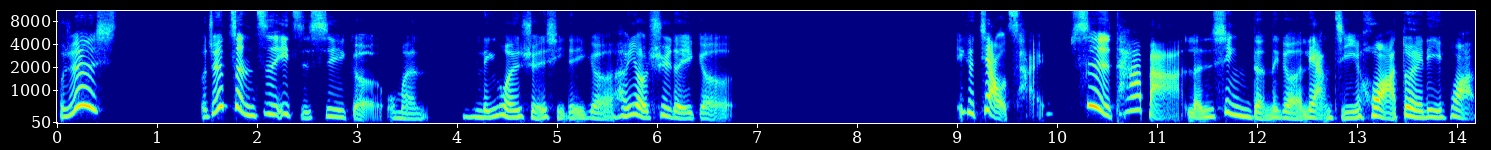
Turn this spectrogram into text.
我觉得，我觉得政治一直是一个我们灵魂学习的一个很有趣的一个一个教材。是他把人性的那个两极化、对立化、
